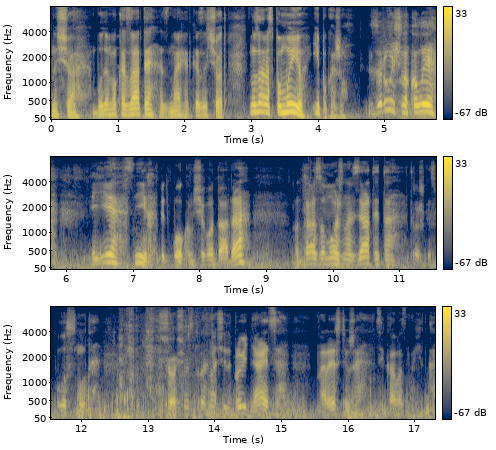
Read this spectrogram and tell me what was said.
Ну що, будемо казати, знахідка зачот. Ну зараз помию і покажу. Зручно, коли є сніг під боком чи вода, да? Одразу можна взяти та трошки сполоснути. Що, щось наче не провідняється. Нарешті вже цікава знахідка.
